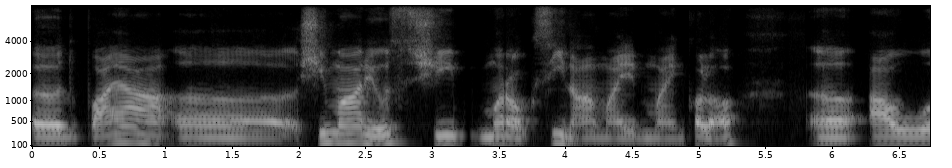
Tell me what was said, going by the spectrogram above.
ă, după aia ă, și Marius și, mă rog, Sina mai, mai încolo ă, au,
